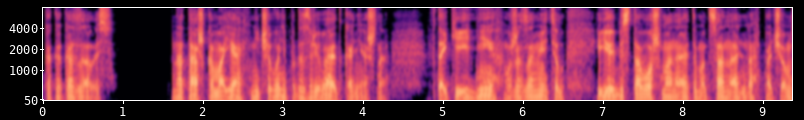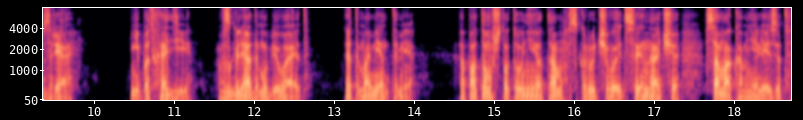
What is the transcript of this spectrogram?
как оказалось. Наташка моя ничего не подозревает, конечно. В такие дни, уже заметил, ее и без того шмонает эмоционально, почем зря. «Не подходи», взглядом убивает. Это моментами. А потом что-то у нее там скручивается иначе, сама ко мне лезет.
